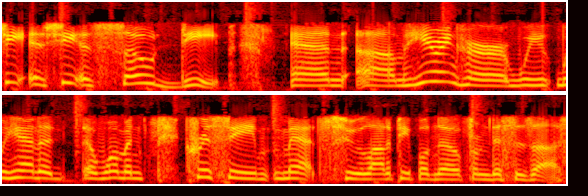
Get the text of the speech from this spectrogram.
She is. She is so deep. And um, hearing her, we we had a, a woman, Chrissy Metz, who a lot of people know from This Is Us,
